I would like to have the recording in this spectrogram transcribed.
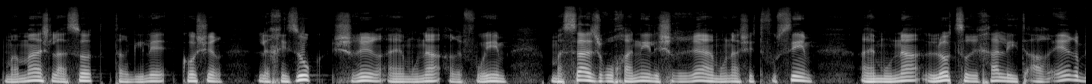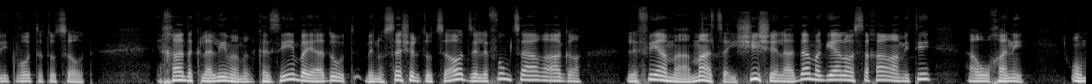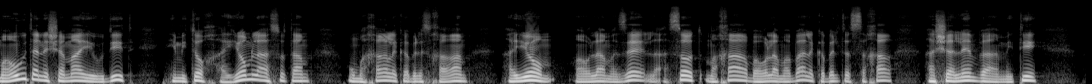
ממש לעשות תרגילי כושר לחיזוק שריר האמונה הרפואיים, מסאז' רוחני לשרירי האמונה שדפוסים. האמונה לא צריכה להתערער בעקבות התוצאות. אחד הכללים המרכזיים ביהדות בנושא של תוצאות זה לפום ארא אגרא. לפי המאמץ האישי של האדם מגיע לו השכר האמיתי הרוחני. ומהות הנשמה היהודית היא מתוך היום לעשותם ומחר לקבל שכרם. היום בעולם הזה לעשות, מחר בעולם הבא לקבל את השכר השלם והאמיתי.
